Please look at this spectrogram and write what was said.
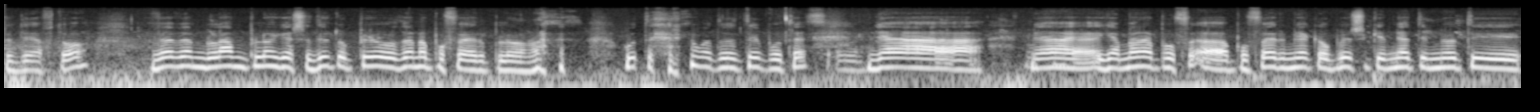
CD αυτό. Βέβαια μιλάμε πλέον για CD το οποίο δεν αποφέρει πλέον ούτε χρήματα ούτε τίποτε. Μια, μια, για μένα αποφέρει μια καποίηση και μια τιμή ότι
